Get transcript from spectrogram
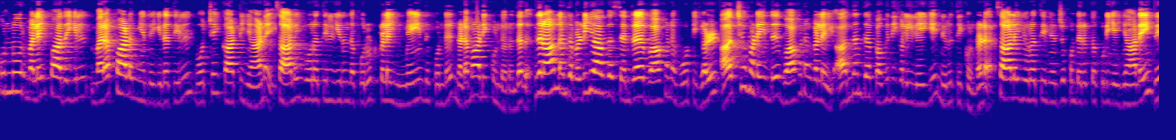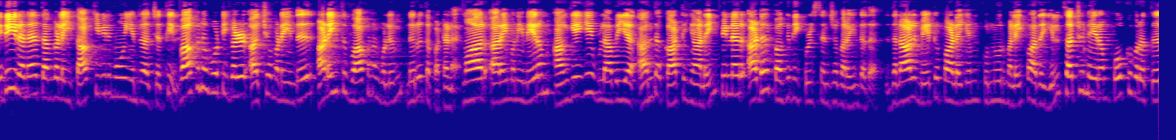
குன்னூர் மலைப்பாதையில் மரப்பாலம் என்ற இடத்தில் ஒற்றை காட்டு யானை சாலை ஓரத்தில் இருந்த பொருட்களை மேய்ந்து கொண்டு நடமாடிக் கொண்டிருந்தது. இதனால் அந்த வழியாக சென்ற வாகன ஓட்டிகள் அச்சமடைந்து வாகனங்களை அந்தந்த பகுதிகளிலேயே நிறுத்திக் கொண்டனர். சாலையோரத்தில் நின்று கொண்டிருக்கக்கூடிய யானை திடீரென தங்களை தாக்கிவிடுமோ என்ற அச்சத்தில் வாகன ஓட்டிகள் அச்சமடைந்து அனைத்து வாகனங்களும் நிறுத்தப்பட்டன. மார் அரை மணி நேரம் அங்கேயே உலாவிய அந்த காட்டு யானை பின்னர் அட பகுதிக்குள் சென்று மறைந்தது. இதனால் மேட்டுப்பாளையம் குன்னூர் மலைப்பாதையில் சற்று நேரம் போக்குவரத்து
